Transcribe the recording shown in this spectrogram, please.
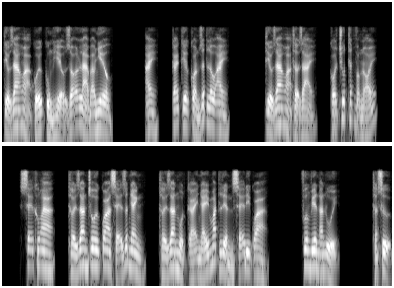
tiểu gia hỏa cuối cùng hiểu rõ là bao nhiêu. Ai, cái kia còn rất lâu ai? Tiểu gia hỏa thở dài, có chút thất vọng nói. Sẽ không a, thời gian trôi qua sẽ rất nhanh, thời gian một cái nháy mắt liền sẽ đi qua. Phương viên an ủi. Thật sự.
